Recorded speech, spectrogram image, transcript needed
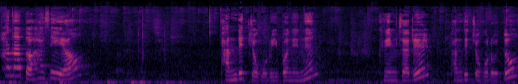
하나 더 하세요. 반대쪽으로 이번에는 그림자를 반대쪽으로도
